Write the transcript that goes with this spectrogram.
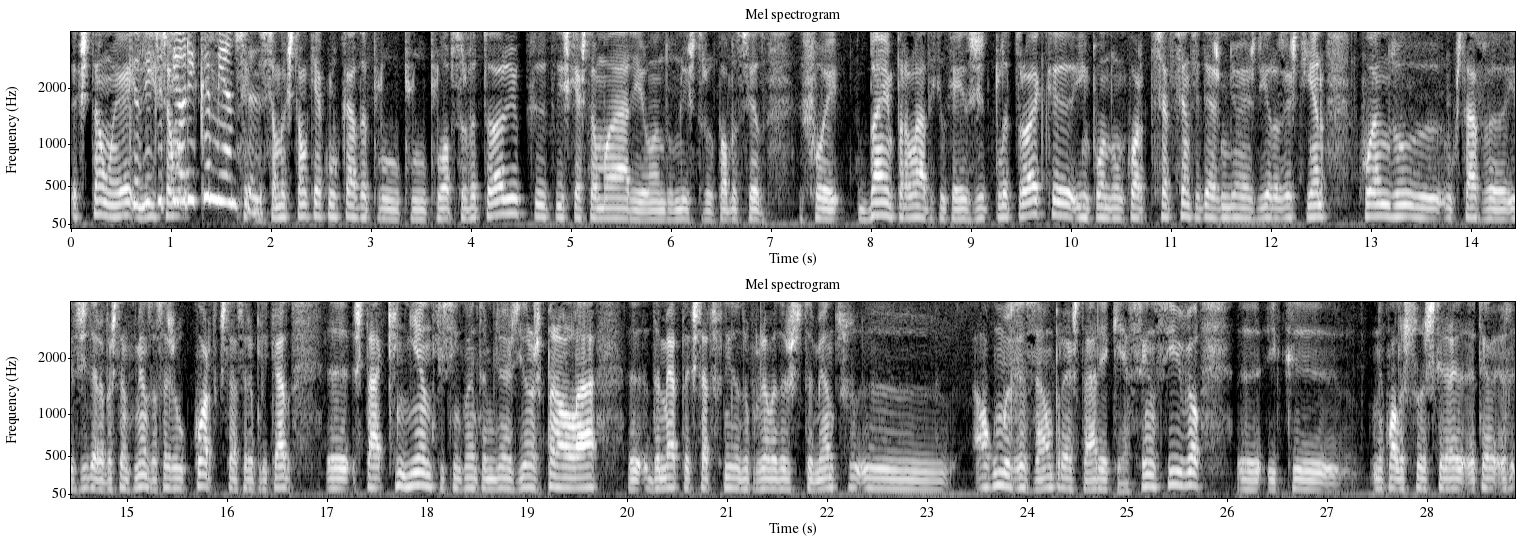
A questão é. Que eu digo isso teoricamente. É uma, sim, isso é uma questão que é colocada pelo, pelo, pelo Observatório, que, que diz que esta é uma área onde o Ministro Paulo Macedo foi bem para lá daquilo que é exigido pela Troika, impondo um corte de 710 milhões de euros este ano, quando uh, o que estava exigido era bastante menos, ou seja, o corte que está a ser aplicado uh, está a 550 milhões de euros para lá uh, da meta que está definida no programa de ajustamento. Alguma razão para esta área que é sensível e que, na qual as pessoas se calhar até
